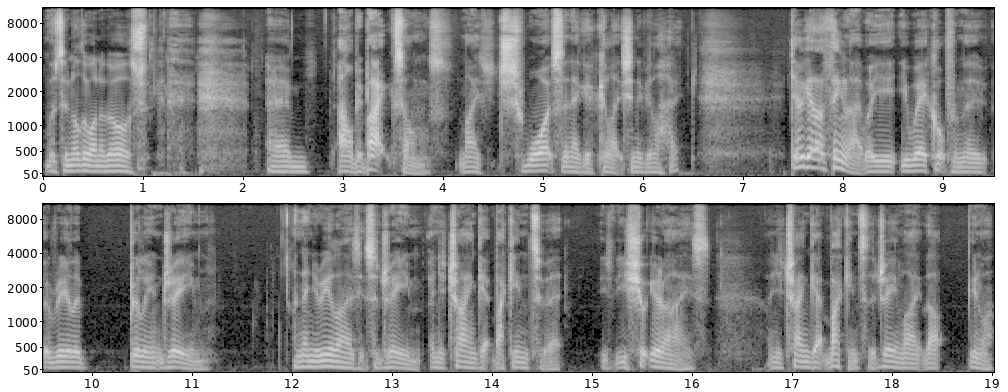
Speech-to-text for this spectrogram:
was another one of those. um, I'll be back songs, my Schwarzenegger collection, if you like. Do you get that thing like where you, you wake up from a, a really brilliant dream and then you realise it's a dream and you try and get back into it? You, you shut your eyes and you try and get back into the dream like that, you know,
